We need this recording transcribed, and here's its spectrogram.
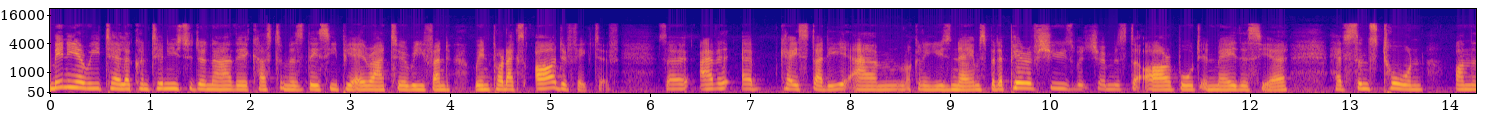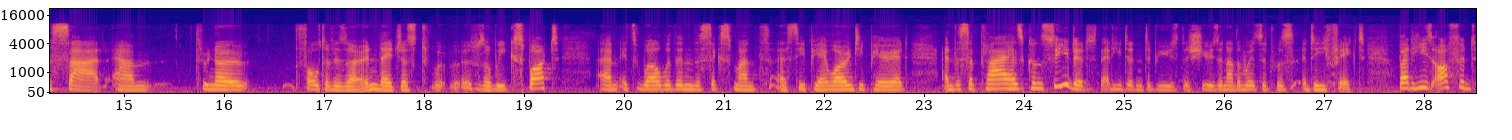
Many a retailer continues to deny their customers their CPA right to a refund when products are defective. So I have a, a case study. Um, I'm not going to use names, but a pair of shoes which Mr. R bought in May this year have since torn on the side um, through no fault of his own. They just it was a weak spot. Um, it's well within the six month uh, CPA warranty period, and the supplier has conceded that he didn't abuse the shoes. In other words, it was a defect. But he's offered,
